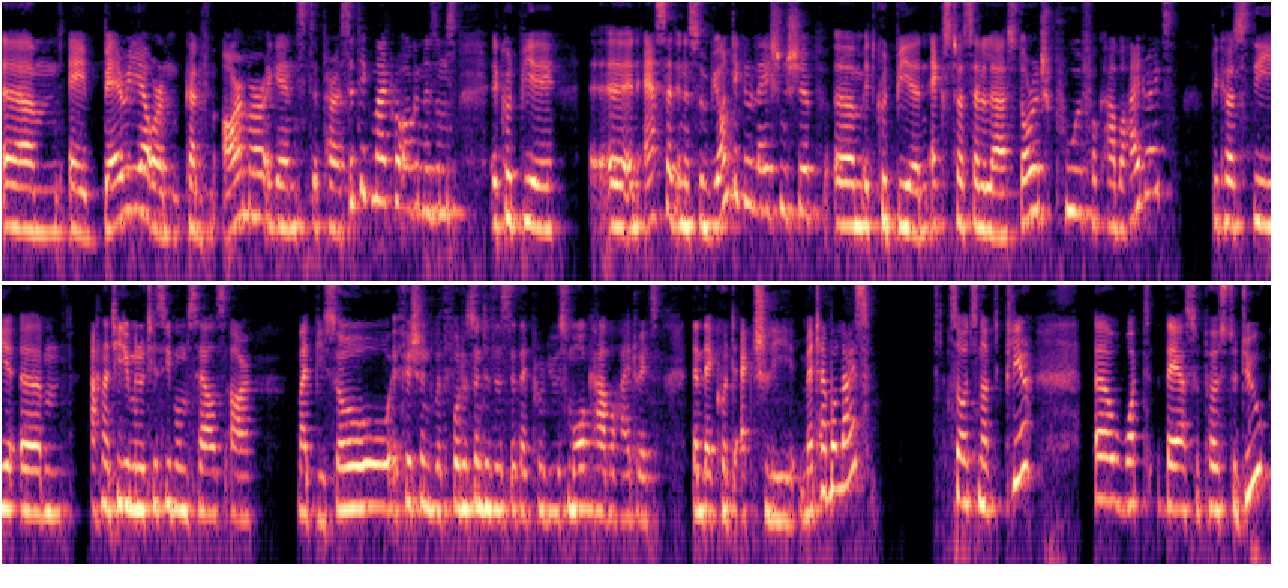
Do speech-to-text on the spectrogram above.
um, a barrier or a kind of armor against parasitic microorganisms. It could be a uh, an asset in a symbiotic relationship. Um, it could be an extracellular storage pool for carbohydrates because the um, minutissimum cells are might be so efficient with photosynthesis that they produce more carbohydrates than they could actually metabolize. So it's not clear uh, what they are supposed to do.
